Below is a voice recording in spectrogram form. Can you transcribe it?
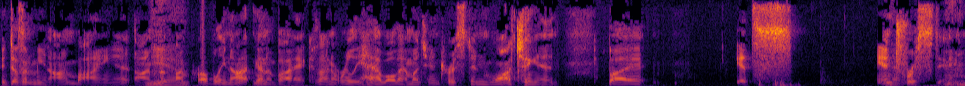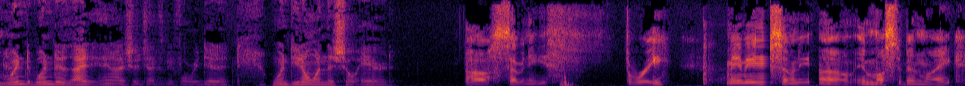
It doesn't mean I'm buying it. I'm Yeah. I'm probably not going to buy it because I don't really have all that much interest in watching it. But it's interesting. when when did I? And I should have checked this before we did it. When do you know when this show aired? Uh, seventy three, maybe seventy. Oh, it must have been like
